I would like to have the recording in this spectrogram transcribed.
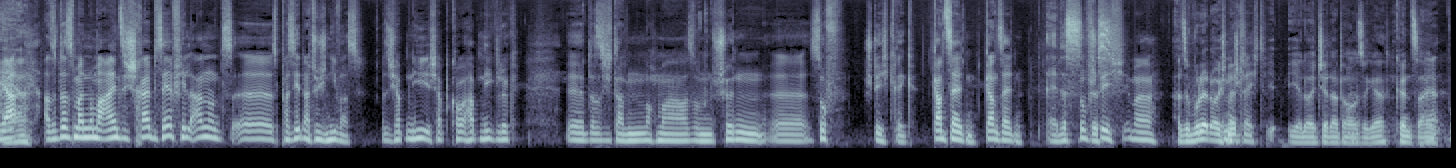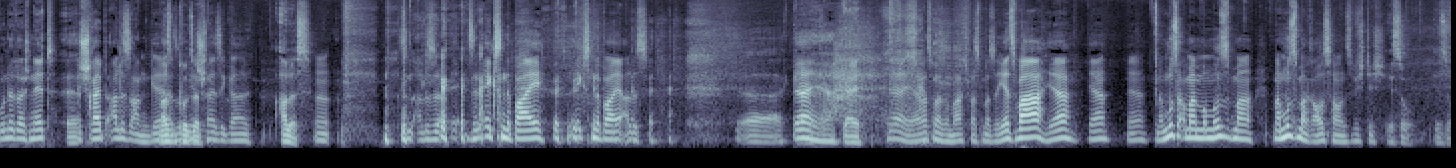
Ja, ja. also das ist meine Nummer eins. Ich schreibe sehr viel an und äh, es passiert natürlich nie was. Also ich habe nie, ich habe hab nie Glück, äh, dass ich dann noch mal so einen schönen äh, Suff-Stich krieg. Ganz selten, ganz selten. Ey, das- Suff-Stich das- immer. Also wundert euch nicht, schlecht. ihr- Leute da draußen, gell? Könnte sein. Ja, wundert euch nicht. Ich schreibe alles an, gell? Was Also mir scheißegal. Alles. Ja. Sind alles, äh, sind Echsen dabei, sind Echsen dabei, alles. Ja, ja. Geil. Ja, ja, was man so macht, was man so. Jetzt war, ja, ja, ja. Man muss auch mal, man muss mal, man muss mal raushauen, ist wichtig. Ist so, ist so.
